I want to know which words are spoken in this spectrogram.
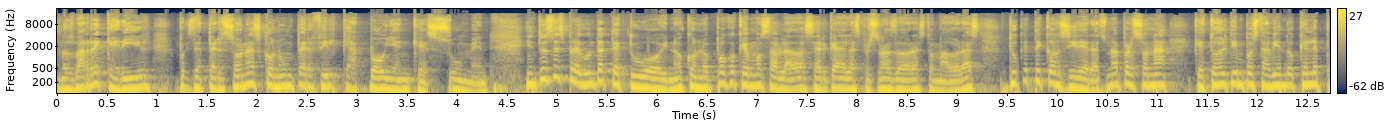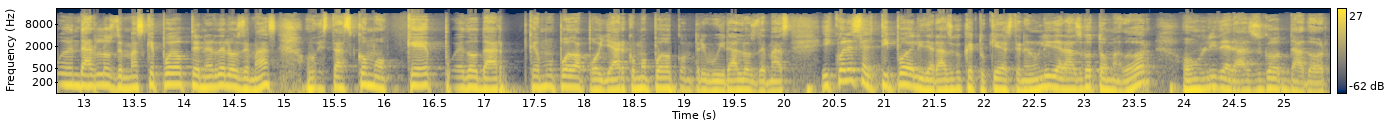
nos va a requerir de personas con un perfil que apoyen, que sumen. Entonces pregúntate tú hoy, ¿no? Con lo poco que hemos hablado acerca de las personas dadoras tomadoras, ¿tú qué te consideras? ¿Una persona que todo el tiempo está viendo qué le pueden dar los demás, qué puedo obtener de los demás? ¿O estás como qué puedo dar cómo puedo apoyar, cómo puedo contribuir a los demás. ¿Y cuál es el tipo de liderazgo que tú quieres tener? ¿Un liderazgo tomador o un liderazgo dador?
